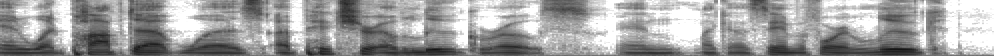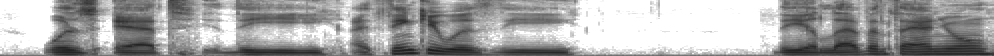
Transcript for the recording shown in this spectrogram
and what popped up was a picture of Luke Gross. And like I was saying before, Luke was at the I think it was the the 11th annual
